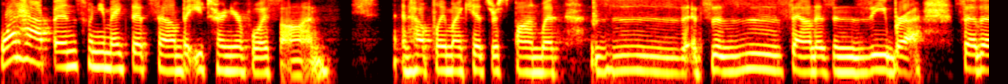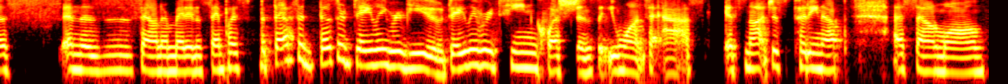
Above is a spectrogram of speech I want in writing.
What happens when you make that sound but you turn your voice on? and hopefully my kids respond with zzz. It's the zzz sound as in zebra. So this and the zzz sound are made in the same place. But that's a those are daily review, daily routine questions that you want to ask. It's not just putting up a sound wall,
